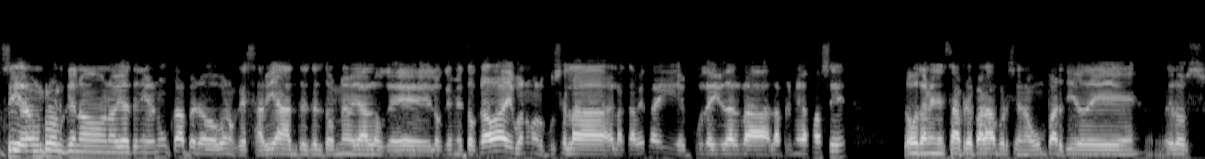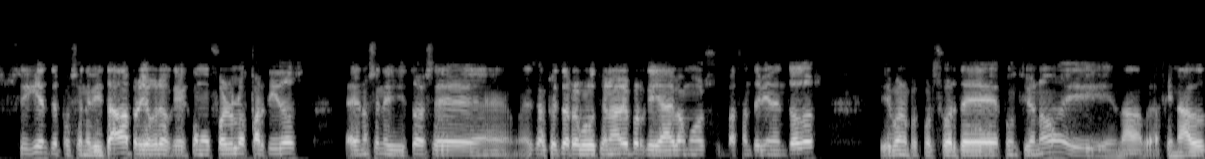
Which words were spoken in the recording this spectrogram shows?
Sí, era un rol que no, no, había tenido nunca, pero bueno, que sabía antes del torneo ya lo que, lo que me tocaba y bueno, me lo puse en la, la cabeza y pude ayudar la, la primera fase. Luego también estaba preparado por si en algún partido de, de, los siguientes pues se necesitaba, pero yo creo que como fueron los partidos eh, no se necesitó ese, aspecto revolucionario porque ya íbamos bastante bien en todos y bueno, pues por suerte funcionó y nada, al final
